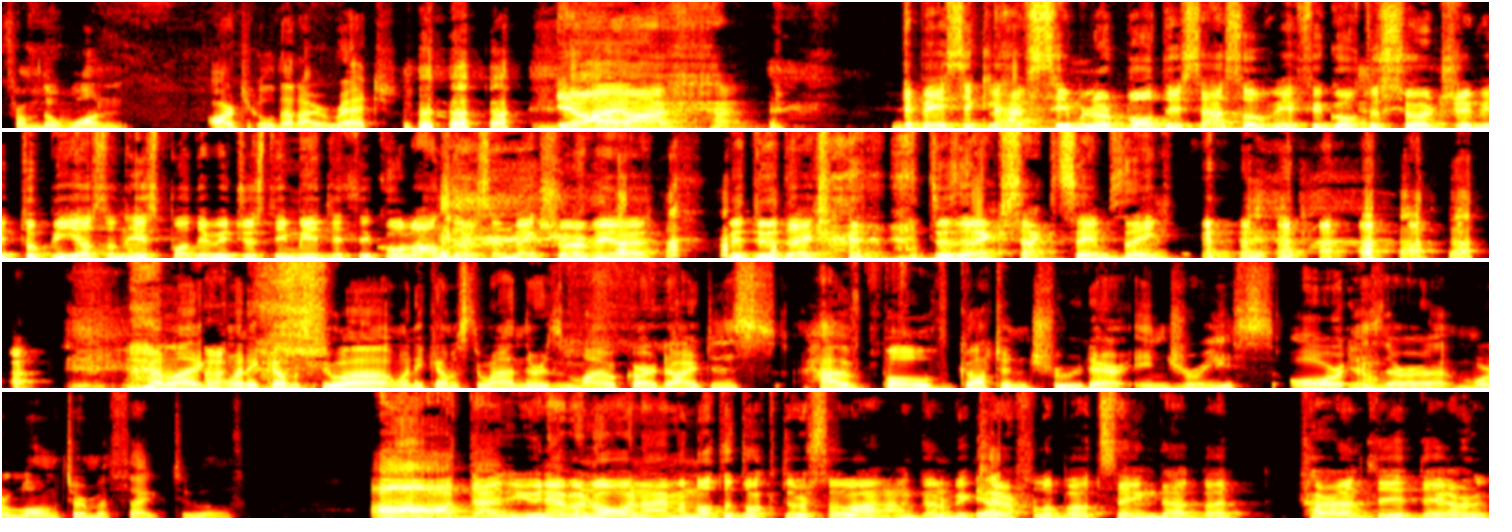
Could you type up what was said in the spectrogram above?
from the one article that I read. yeah, yeah. They basically have similar bodies. Eh? So if you go to surgery with Tobias on his body, we just immediately call Anders and make sure we uh, we do the do the exact same thing. and like when it comes to uh, when it comes to Anders myocarditis, have both gotten through their injuries, or yeah. is there a more long term effect to both? Oh, that you never know, and I'm not a doctor, so I'm going to be yeah. careful about saying that. But currently, they are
